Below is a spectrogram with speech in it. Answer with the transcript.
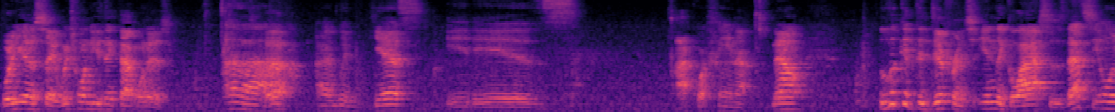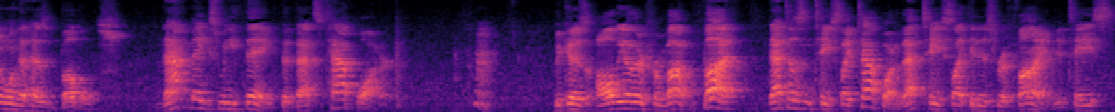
what are you gonna say? Which one do you think that one is? Uh, I would guess it is Aquafina. Now, look at the difference in the glasses. That's the only one that has bubbles. That makes me think that that's tap water. Because all the other from bottom, but that doesn't taste like tap water. That tastes like it is refined. It tastes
